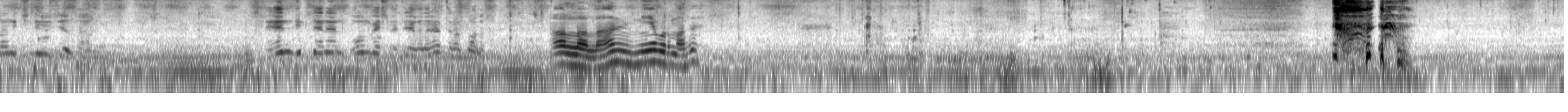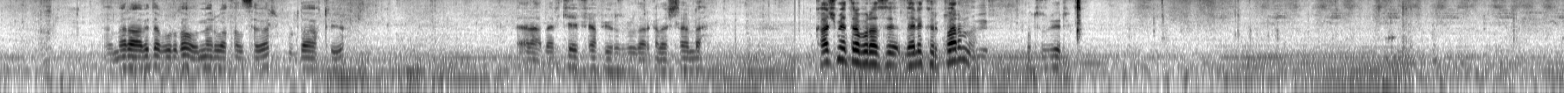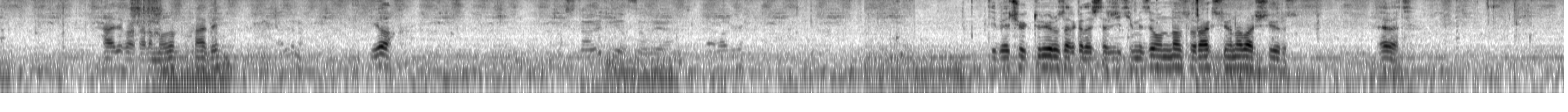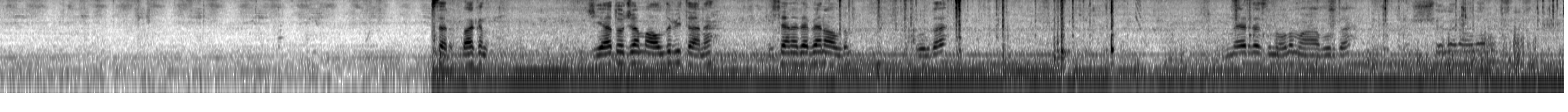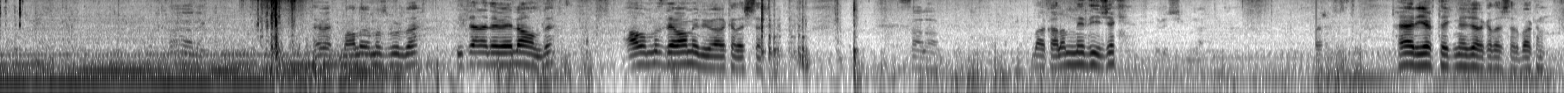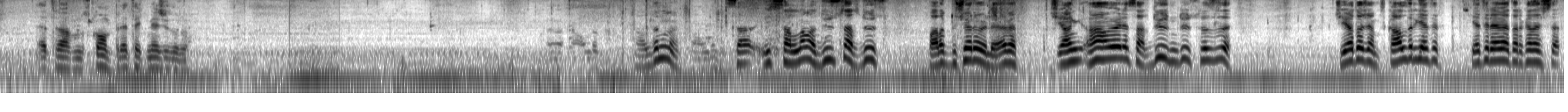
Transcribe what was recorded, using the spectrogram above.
balığın içinde yüzüyoruz abi. En diptenen 15 metreye kadar her taraf balık. Allah Allah hani niye vurmadı? Ömer abi de burada. Ömer vatansever. Burada atıyor. Beraber keyif yapıyoruz burada arkadaşlarla. Kaç metre burası? Veli 40 var mı? 31. Hadi bakalım oğlum. Hadi. Yok. İstavrit mi yoksa bu ya? Dibe çöktürüyoruz arkadaşlar jikimizi. Ondan sonra aksiyona başlıyoruz. Evet. Arkadaşlar bakın Cihat hocam aldı bir tane. Bir tane de ben aldım. Burada. Neredesin oğlum? Ha burada. Şişeleri alalım Evet balığımız burada. Bir tane de veli aldı. Avımız devam ediyor arkadaşlar. Salam. Bakalım ne diyecek. Her yer tekneci arkadaşlar bakın. Etrafımız komple tekneci duru. Evet aldım. Aldın mı? Aldım. Sar, hiç sallama düz sar düz. Balık düşer öyle evet. Cihan, ha öyle sar düz düz hızlı. Cihat hocam kaldır getir. Getir evet arkadaşlar.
